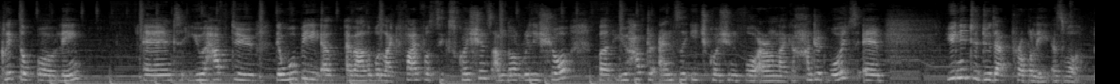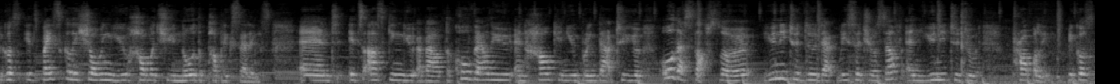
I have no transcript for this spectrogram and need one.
click the uh, link and you have to there will be a, available like five or six questions i'm not really sure but you have to answer each question for around like a hundred words and you need to do that properly as well because it's basically showing you how much you know the public settings and it's asking you about the core value and how can you bring that to you all that stuff. So you need to do that research yourself and you need to do it properly because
